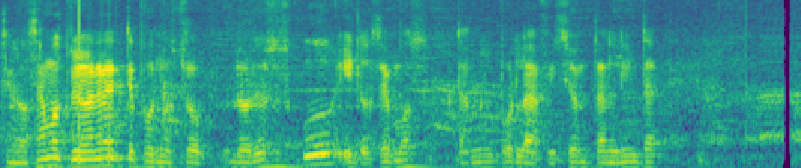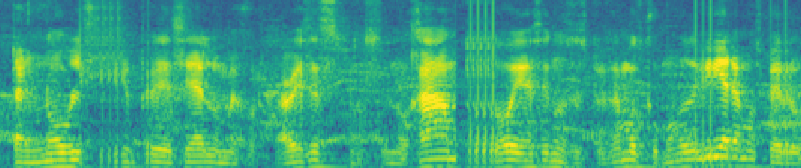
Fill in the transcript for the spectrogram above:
Que lo hacemos primeramente por nuestro glorioso escudo y lo hacemos también por la afición tan linda, tan noble que siempre desea lo mejor. A veces nos enojamos, todo y a veces nos expresamos como no debiéramos, pero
